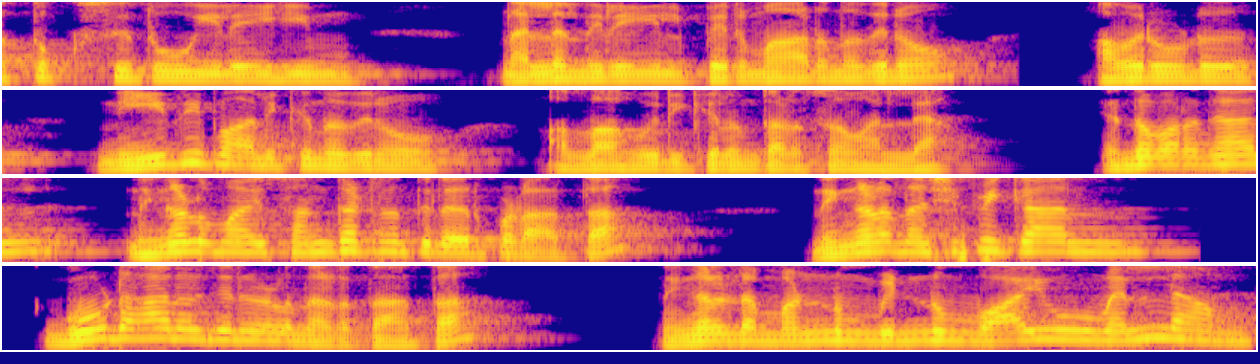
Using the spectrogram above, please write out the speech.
തുക്സിതു ഇലേഹിം നല്ല നിലയിൽ പെരുമാറുന്നതിനോ അവരോട് നീതി പാലിക്കുന്നതിനോ അള്ളാഹു ഒരിക്കലും തടസ്സമല്ല. എന്ന് പറഞ്ഞാൽ നിങ്ങളുമായി സംഘടനത്തിൽ ഏർപ്പെടാത്ത നിങ്ങളെ നശിപ്പിക്കാൻ ഗൂഢാലോചനകൾ നടത്താത്ത നിങ്ങളുടെ മണ്ണും വിണ്ണും വായുവുമെല്ലാം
